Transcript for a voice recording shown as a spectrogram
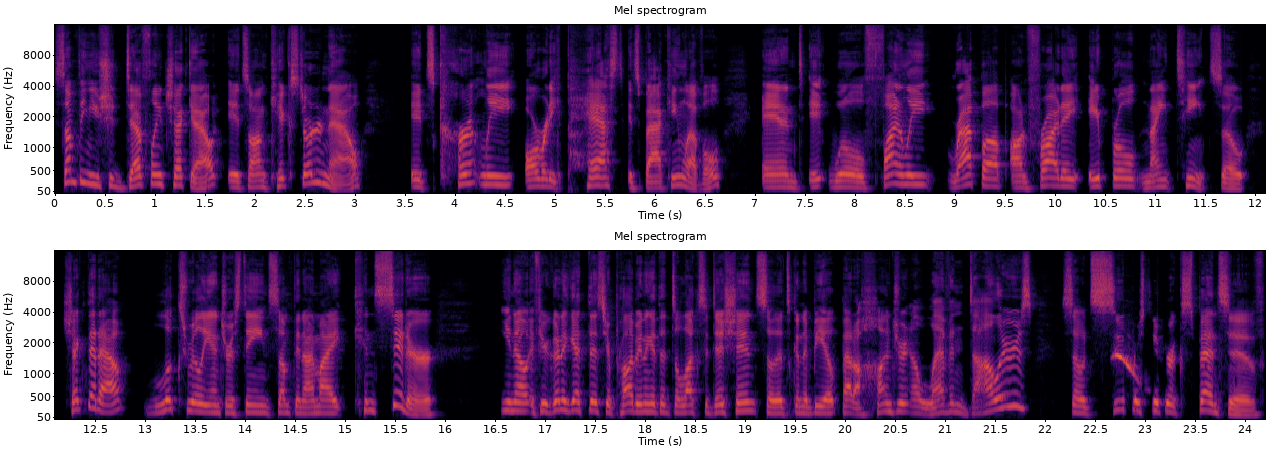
something you should definitely check out. It's on Kickstarter now. It's currently already past its backing level, and it will finally wrap up on Friday, April 19th. So check that out. Looks really interesting, something I might consider. You know, if you're going to get this, you're probably going to get the deluxe edition. So it's going to be about $111. So it's super, super expensive.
